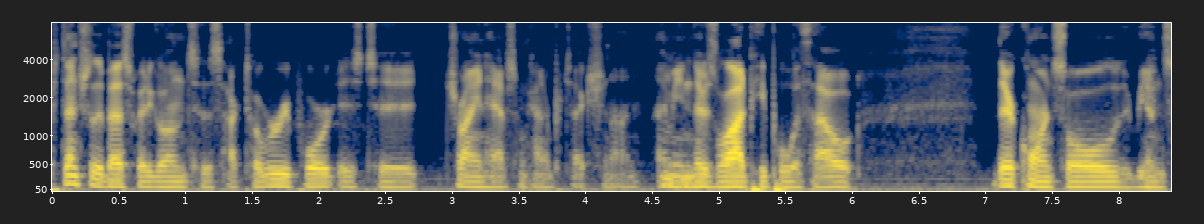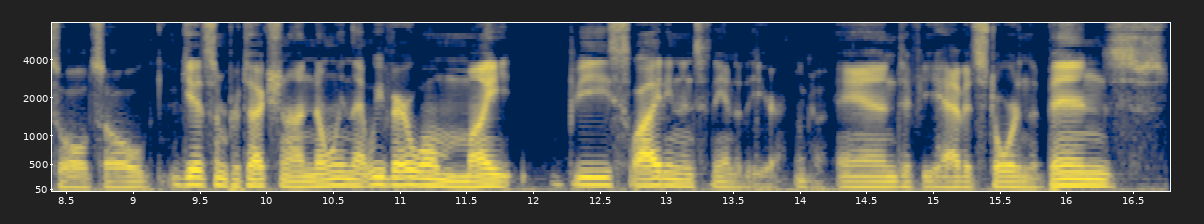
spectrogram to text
potentially the best way to go into this October report is to try and have some kind of protection on. I mm-hmm. mean, there's a lot of people without their corn sold, they're being sold, so get some protection on knowing that we very well might be sliding into the end of the year. Okay. And if you have it stored in the bins,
